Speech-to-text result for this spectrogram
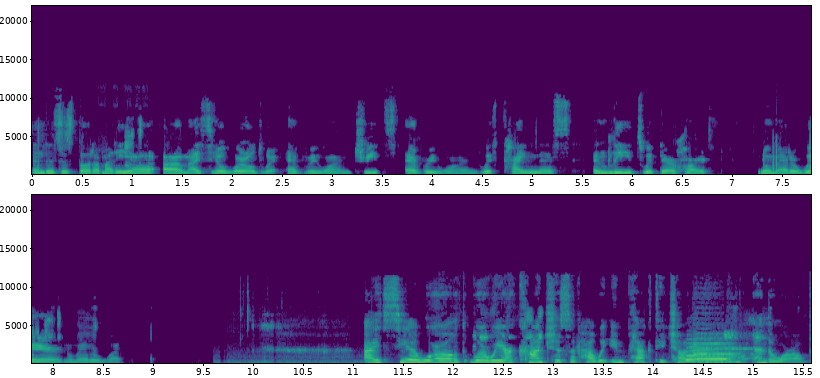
And this is Dora Maria. Um, I see a world where everyone treats everyone with kindness and leads with their heart, no matter where, no matter what. I see a world where we are conscious of how we impact each other and the world.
